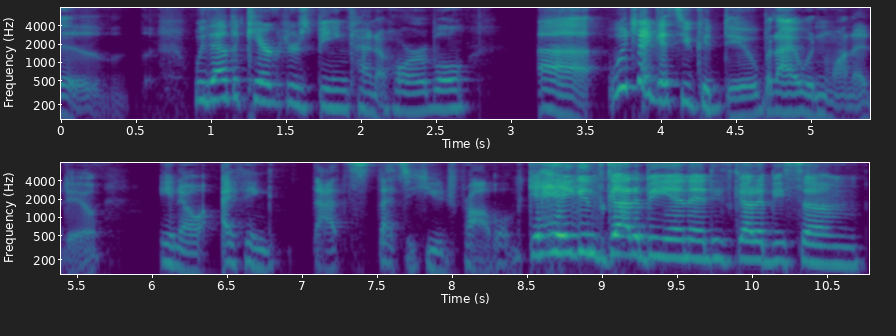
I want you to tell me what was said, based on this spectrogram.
uh, without the characters being kind of horrible, uh, which I guess you could do, but I wouldn't want to do. You know, I think that's that's a huge problem. Gahagan's got to be in it. He's got to be some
